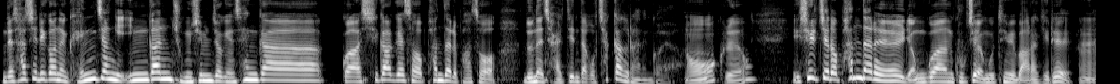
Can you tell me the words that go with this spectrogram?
근데 사실 이거는 굉장히 인간 중심적인 생각과 시각에서 판다를 봐서 눈에 잘 띈다고 착각을 하는 거예요. 어, 그래요? 이 실제로 판다를 연구한 국제 연구팀이 말하기를 네.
